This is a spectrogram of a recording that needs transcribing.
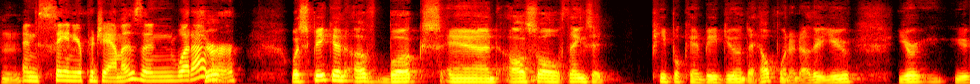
hmm. and stay in your pajamas and whatever. Sure. Well, speaking of books and also things that people can be doing to help one another, you your your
